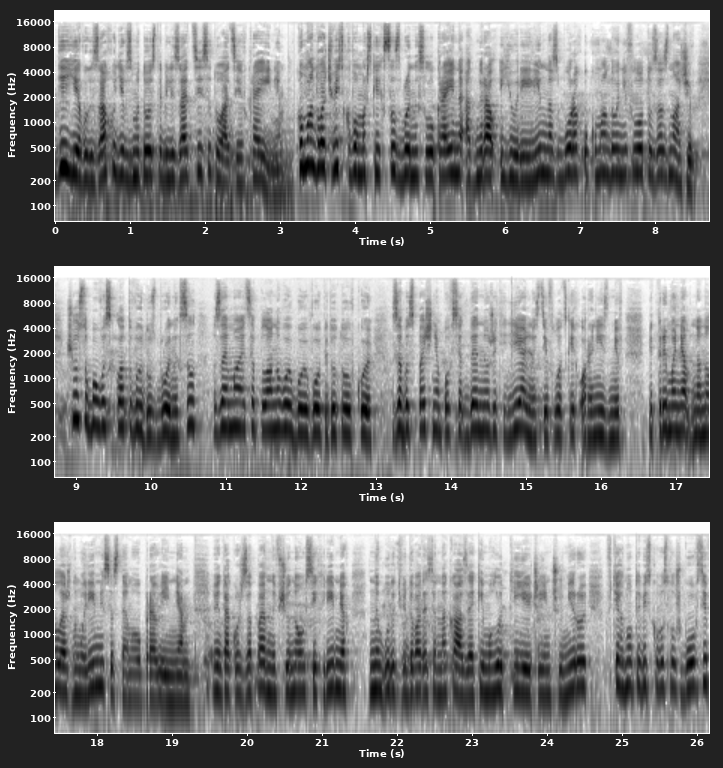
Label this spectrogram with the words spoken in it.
дієвих заходів з метою стабілізації ситуації в країні. Командувач військово-морських сил збройних сил України адмірал Юрій Лін на зборах у командуванні флоту зазначив, що особовий склад виду збройних сил займається плановою бойовою підготовкою, забезпеченням повсякденної життєдіяльності флотських організмів, підтриманням на належному рівні системи управління. Він також запевнив, що на усіх рівнях не будуть віддаватися накази, які могли б тією чи іншою мірою втягнути військовослужбовців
